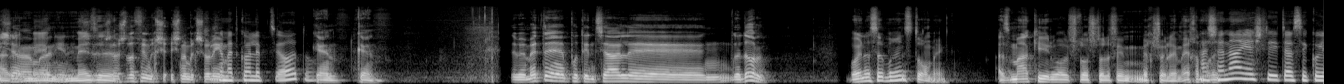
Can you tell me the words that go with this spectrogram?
נישה מעניינת, שלושת אלפים של המכשולים. זה מתכון לפציעות? כן, כן. זה באמת פוטנציאל גדול. בואי נעשה brainstorming. אז מה כאילו על שלושת אלפים מכשולים? איך הדברים? השנה יש לי יותר סיכוי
